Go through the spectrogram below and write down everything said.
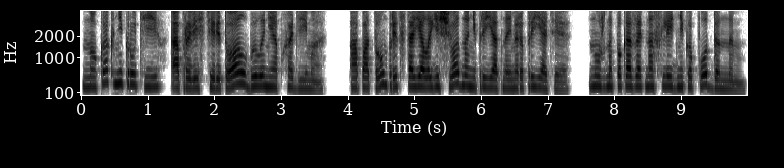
Но как ни крути, а провести ритуал было необходимо. А потом предстояло еще одно неприятное мероприятие. Нужно показать наследника подданным.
